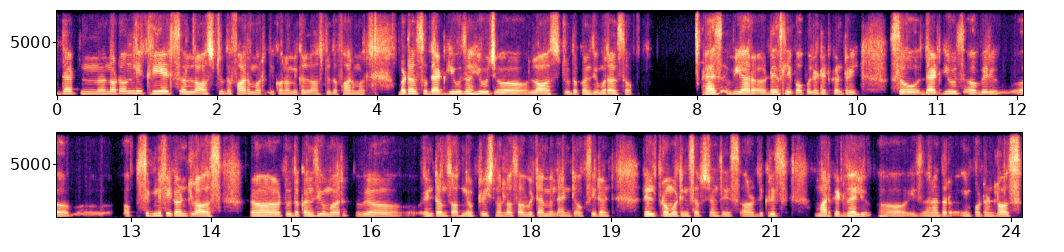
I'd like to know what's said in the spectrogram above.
that not only creates a loss to the farmer economical loss to the farmer but also that gives a huge uh, loss to the consumer also. As we are a densely populated country so that gives a very uh, a significant loss uh, to the consumer uh, in terms of nutritional loss of vitamin antioxidant health promoting substances or decrease market value uh, is another important loss.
